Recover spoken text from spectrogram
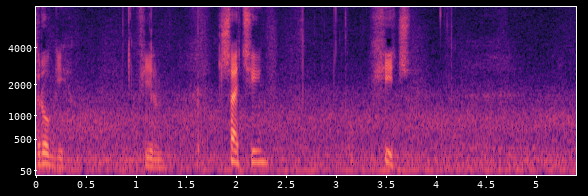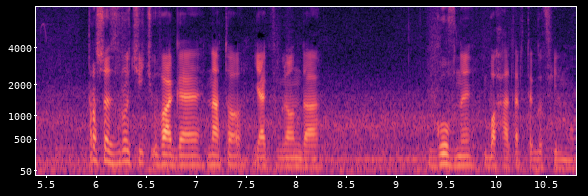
Drugi film. Trzeci Hitch. Proszę zwrócić uwagę na to, jak wygląda główny bohater tego filmu.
